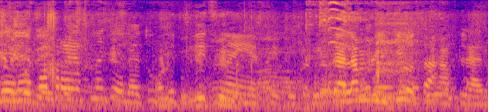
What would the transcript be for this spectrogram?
देण्याचा प्रयत्न केलाय तू घेतलीच नाहीये ती. त्याला माहिती होता हा प्लॅन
